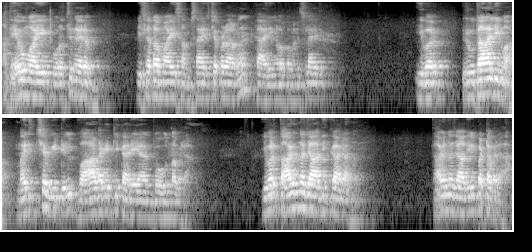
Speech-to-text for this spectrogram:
അദ്ദേഹവുമായി കുറച്ചു നേരം വിശദമായി സംസാരിച്ചപ്പോഴാണ് കാര്യങ്ങളൊക്കെ മനസ്സിലായത്. ഇവർ രുദാലിമാർ മരിച്ച വീട്ടിൽ വാടകയ്ക്ക് കരയാൻ പോകുന്നവരാണ്. ഇവർ താഴ്ന്ന ജാതിക്കാരാണ്. താഴ്ന്ന ജാതിയിൽപ്പെട്ടവരാ.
